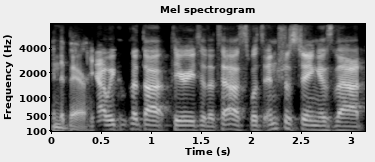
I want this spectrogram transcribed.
in the bear. Yeah, we can put that theory to the test. What's interesting is that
